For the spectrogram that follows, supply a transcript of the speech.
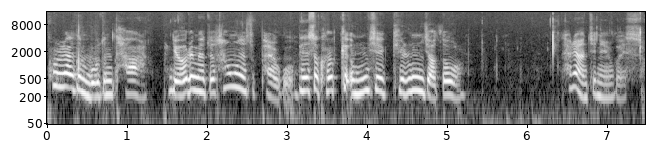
콜라든 뭐든 다 여름에도 상온에서 팔고. 그래서 그렇게 음식 기름져도 살이 안 찌는 이유가 있어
